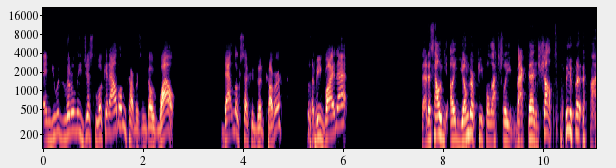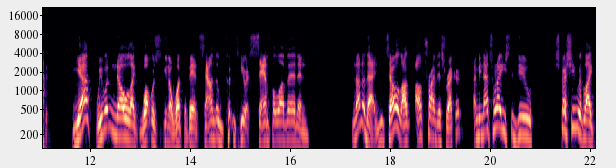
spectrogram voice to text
And you would literally just look at album covers and go, wow, that looks like a good cover. Let me buy that. That is how uh, younger people actually back then shopped. Believe it or not. Yeah, we wouldn't know like what was, you know, what the band sounded. We couldn't hear a sample of it and none of that. You'd say, oh, I'll, I'll try this record. I mean, that's what I used to do, especially with like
